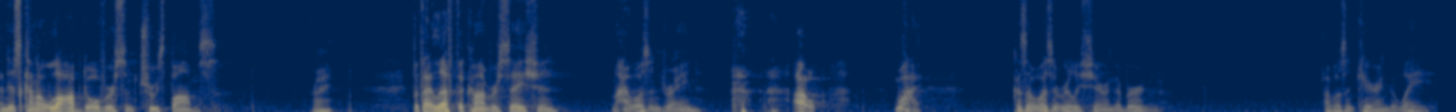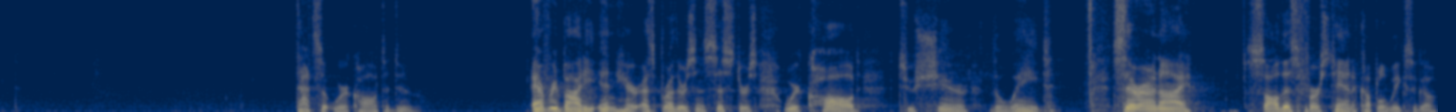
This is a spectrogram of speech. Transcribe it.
and just kind of lobbed over some truth bombs, right? But I left the conversation. I wasn't drained. I, why? Because I wasn't really sharing the burden. I wasn't carrying the weight. That's what we're called to do. Everybody in here, as brothers and sisters, we're called to share the weight. Sarah and I saw this firsthand a couple of weeks ago.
